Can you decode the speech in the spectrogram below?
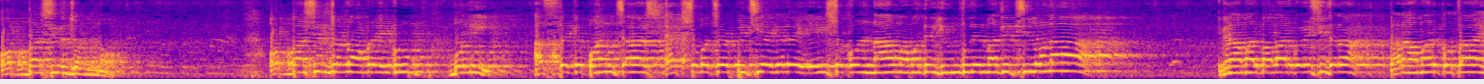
অভ্যাসের জন্য। অভ্যাসের জন্য আমরা এগুলো বলি। আজ থেকে পঞ্চাশ, একশো বছর পিছিয়ে গেলে এই সকল নাম আমাদের হিন্দুদের মাঝে ছিল না। এখানে আমার বাবার বয়সী যারা, তারা আমার কথায়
